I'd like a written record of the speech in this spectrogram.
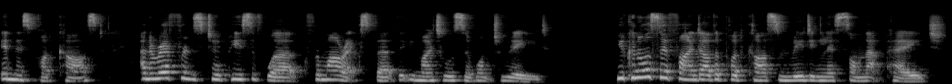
in this podcast and a reference to a piece of work from our expert that you might also want to read. You can also find other podcasts and reading lists on that page.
